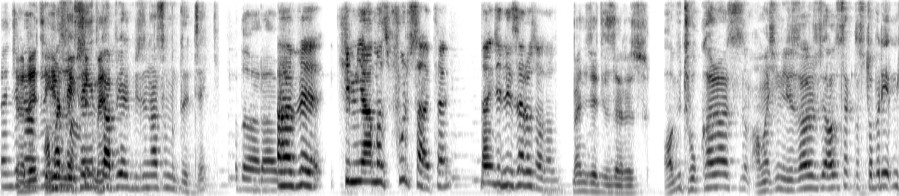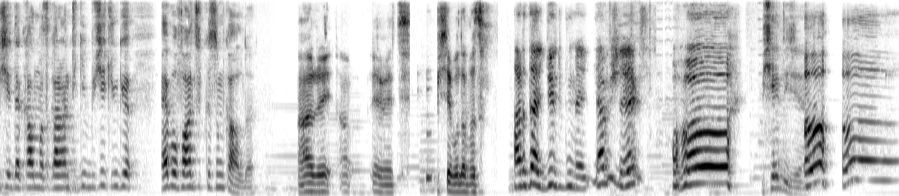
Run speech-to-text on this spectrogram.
Bence Gabriel Ama Yirmi yüksek 87 mi? Gabriel bizi nasıl mutlu edecek? da var abi. Abi kimyamız full zaten. Bence Lizaroz alalım. Bence de Dizarız. Abi çok kararsızım. Ama şimdi Lizarazu'yu alırsak da stoper 77'de kalması garanti gibi bir şey çünkü hep ofansif kısım kaldı. Ari evet. Bir şey bulamadım. Arda gülme. Ya bir şey. Oho. Bir şey diyeceğim. Oh, oh.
